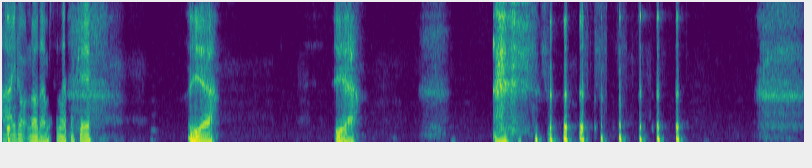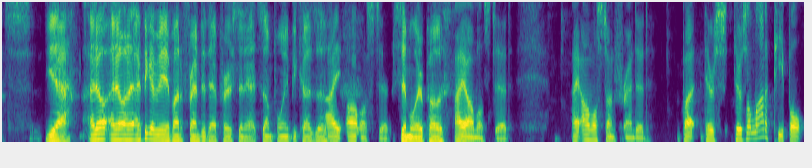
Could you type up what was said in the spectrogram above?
I don't know them, so that's okay. Yeah. Yeah. Yeah. I don't I don't I think I may have unfriended that person at some point because of I almost did. similar posts. I almost did. I almost unfriended, but there's there's a lot of people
